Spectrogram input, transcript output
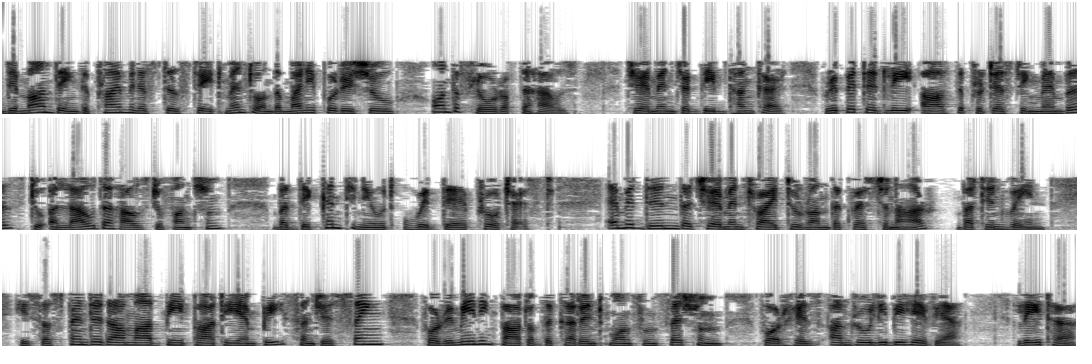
demanding the Prime Minister's statement on the Manipur issue on the floor of the House. Chairman Jagdeep Dhankhar repeatedly asked the protesting members to allow the House to function, but they continued with their protest. Amid din, the chairman tried to run the question hour, but in vain. He suspended Aam Aadmi Party MP Sanjay Singh for remaining part of the current monsoon session for his unruly behaviour. Later,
